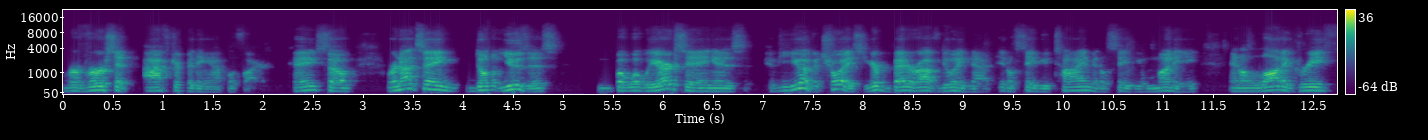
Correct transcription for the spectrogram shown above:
reverse it after the amplifier. Okay, so we're not saying don't use this, but what we are saying is if you have a choice, you're better off doing that. It'll save you time, it'll save you money, and a lot of grief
